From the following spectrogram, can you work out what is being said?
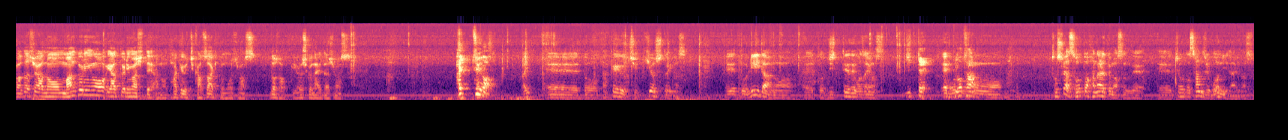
私はあのマンドリンをやっておりましてあの竹内克明と申します。どうぞよろしくお願いいたします。はい、次は、はい、えー、と竹内清と言います。えー、とリーダーの、えー、と実定でございます。実手、え小野さん。年は相当離れてますんで、えーちょうど35になります。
